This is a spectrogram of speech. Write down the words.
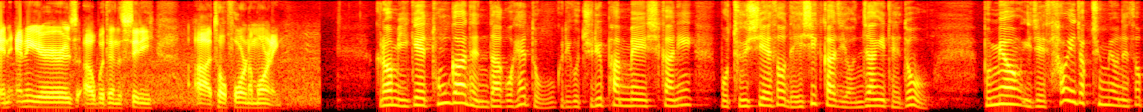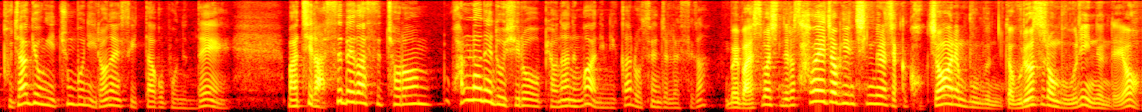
in any areas uh, within the city uh, till four in the morning. 그럼 이게 통과된다고 해도 그리고 주류 판매 시간이 뭐 2시에서 4시까지 연장이 돼도 분명 이제 사회적 측면에서 부작용이 충분히 일어날 수 있다고 보는데 마치 라스베가스처럼 환란의 도시로 변하는 거 아닙니까? 로스앤젤레스가? 네, 말씀하신 대로 사회적인 측면에서 약간 걱정하는 부분, 그러니까 우려스러운 부분이 있는데요.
